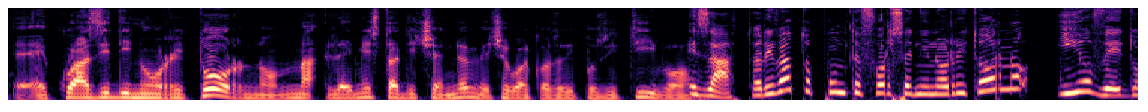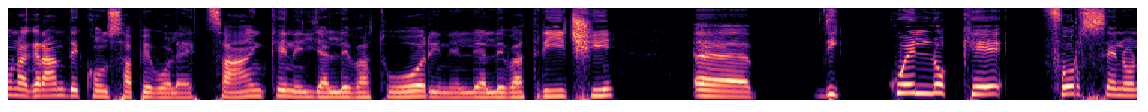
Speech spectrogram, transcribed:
eh, quasi di non ritorno, ma lei mi sta dicendo invece qualcosa di positivo. Esatto, arrivato a punte forse di non ritorno, io vedo una grande consapevolezza anche negli allevatori, nelle allevatrici, eh, di quello che forse non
